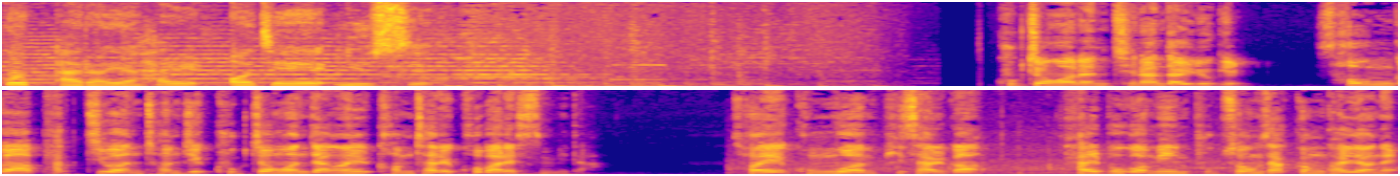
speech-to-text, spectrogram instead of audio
꼭 알아야 할 어제의 뉴스. 국정원은 지난달 6일 서훈과 박지원 전직 국정원장을 검찰에 고발했습니다. 서해 공무원 피살과 탈북어민 북송 사건 관련해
